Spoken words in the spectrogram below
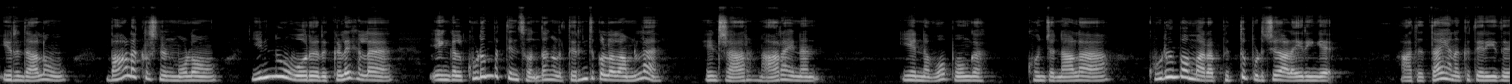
இருந்தாலும் பாலகிருஷ்ணன் மூலம் இன்னும் ஒரு கிளைகளை எங்கள் குடும்பத்தின் சொந்தங்களை தெரிந்து கொள்ளலாம்ல? என்றார் நாராயணன். என்னவோ போங்க கொஞ்ச நாளாக குடும்ப மர பித்து பிடிச்சி அலைகிறீங்க அதுதான் எனக்கு தெரியுது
